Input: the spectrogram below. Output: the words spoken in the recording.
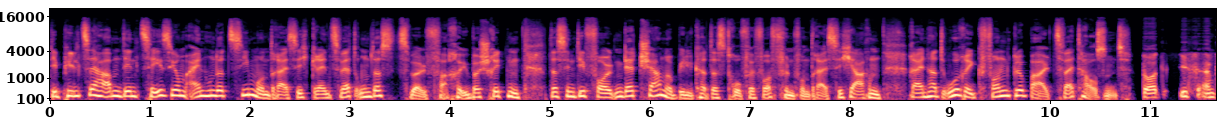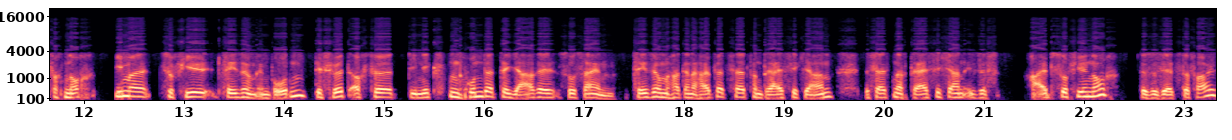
Die Pilze haben den Cäsium 137 Grenzwert um das Zwölffache überschritten. Das sind die Folgen der Tschernobyl-Katastrophe vor 35 Jahren. Reinhard Uhrig von Global 2000. Dort ist einfach noch immer zu viel Cäsium im Boden. Das wird auch für die nächsten hunderte Jahre so sein. Cäsium hat eine Halbwertszeit von 30 Jahren. Das heißt, nach 30 Jahren ist es halb so viel noch. Das ist jetzt der Fall.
